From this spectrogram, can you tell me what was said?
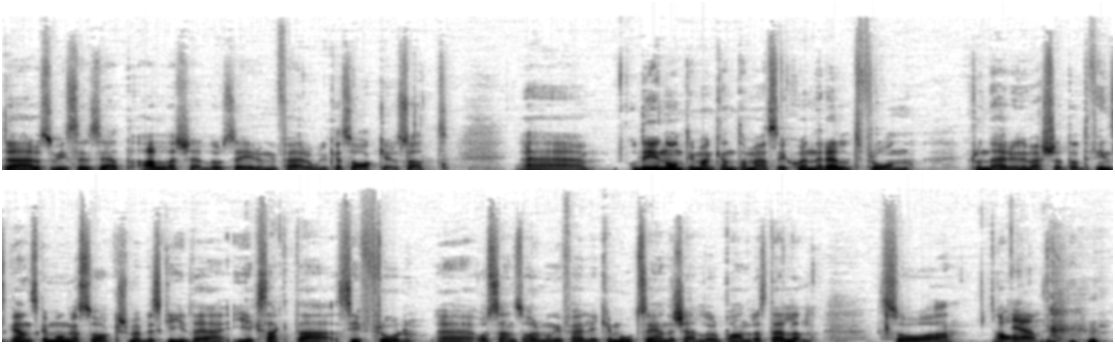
där så visade det sig att alla källor säger ungefär olika saker. Så att, eh, och det är ju någonting man kan ta med sig generellt från, från det här universet. Att det finns ganska många saker som är beskrivna i exakta siffror. Eh, och sen så har de ungefär lika motsägande källor på andra ställen. Så ja. Yeah.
